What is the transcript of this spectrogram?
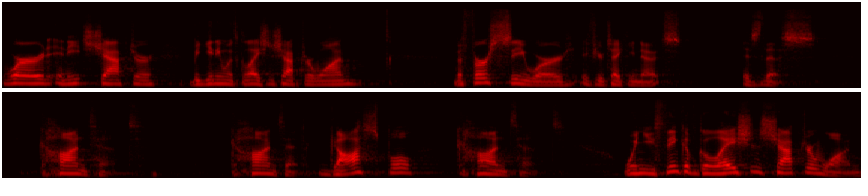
word in each chapter, beginning with Galatians chapter 1. The first C word, if you're taking notes, is this content. Content. Gospel content. When you think of Galatians chapter 1,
